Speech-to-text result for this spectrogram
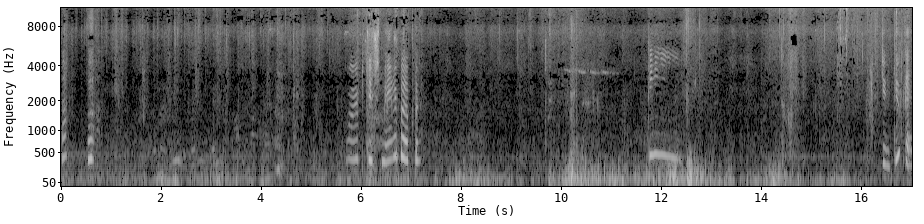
Bắt. Ơ. Ôi, Kiss me, Papa. Pee. Chú chú cả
